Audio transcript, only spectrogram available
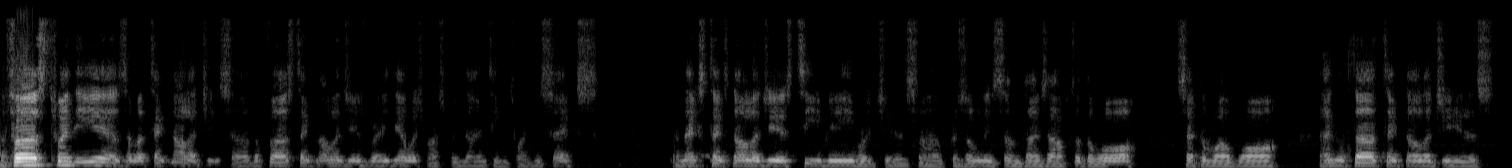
the first 20 years of a technology. So the first technology is radio, which must be 1926. The next technology is TV, which is uh, presumably sometimes after the war, Second World War. And the third technology is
